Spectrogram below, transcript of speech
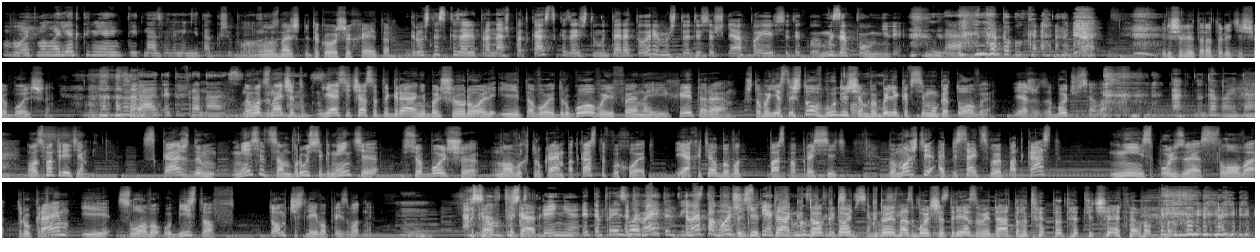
Вот, малолетками быть названными не так уж и плохо. Ну, значит, не такой уж и хейтер. Грустно сказали про наш подкаст, сказали, что мы тараторим, что это все шляпа и все такое. Мы запомнили. Да, надолго. Решили тараторить еще больше. Ну да, это про нас. Ну вот, значит, я сейчас отыграю небольшую роль и того, и другого, и фэна, и хейтера, чтобы, если что, в будущем вы были ко всему готовы. Я же забочусь о вас. Так, ну давай, да. Ну вот смотрите, с каждым месяцем в ру-сегменте все больше новых True Crime подкастов выходит. Я хотел бы вот вас попросить, вы можете описать свой подкаст, не используя слово True Crime и слово убийство, в том числе его производные. Хм. А Такая- слово такая- преступление. Это производное давай, от убийства. давай побольше Такие, спектра, так, мы кто, кто, кто из нас больше трезвый, да, тот, тот отвечает на вопрос.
